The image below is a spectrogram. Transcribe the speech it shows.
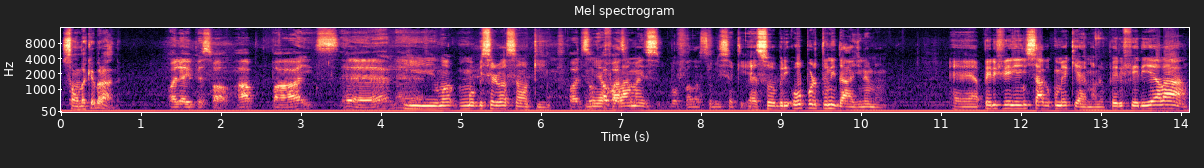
são da quebrada. Olha aí, pessoal. Rapaz, é, né? E uma, uma observação aqui. Pode Não ia falar, mas vou falar sobre isso aqui. É sobre oportunidade, né, mano? É, a periferia a gente sabe como é que é, mano. A periferia, ela.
